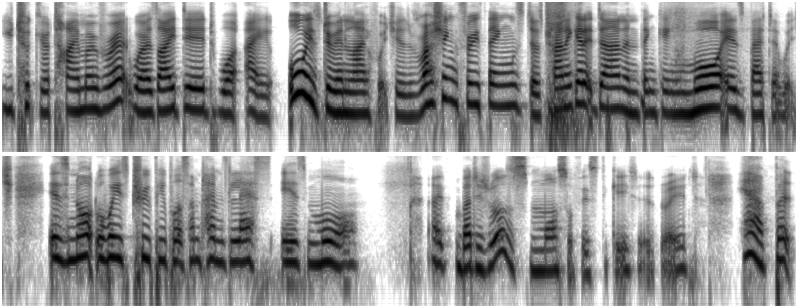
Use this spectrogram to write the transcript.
you took your time over it. Whereas I did what I always do in life, which is rushing through things, just trying to get it done and thinking more is better, which is not always true, people. Sometimes less is more. I, but it was more sophisticated, right? Yeah, but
